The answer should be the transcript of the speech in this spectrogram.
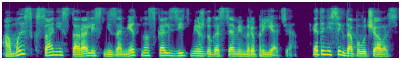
а мы с Ксаней старались незаметно скользить между гостями мероприятия. Это не всегда получалось,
